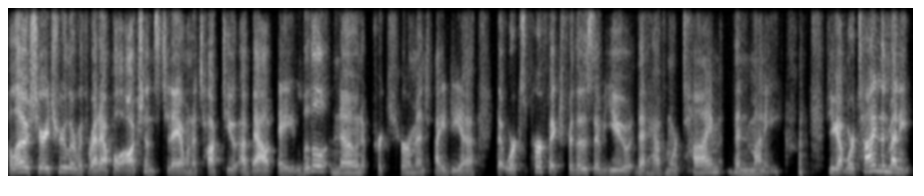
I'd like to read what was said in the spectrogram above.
Hello, Sherry Truhlar with Red Apple Auctions. Today, I want to talk to you about a little known procurement idea that works perfect for those of you that have more time than money. if you got more time than money,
